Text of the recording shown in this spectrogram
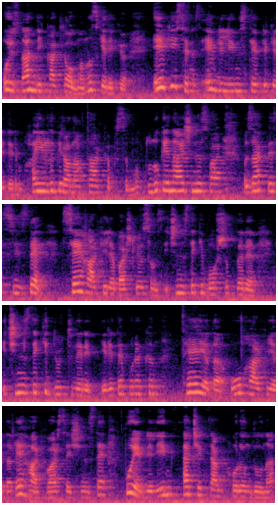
O yüzden dikkatli olmanız gerekiyor. Evliyseniz evliliğinizi tebrik ederim. Hayırlı bir anahtar kapısı, mutluluk enerjiniz var. Özellikle sizde S harfiyle başlıyorsanız içinizdeki boşlukları, içinizdeki dürtüleri geride bırakın. T ya da U harfi ya da R harfi varsa eşinizde bu evliliğin gerçekten korunduğuna,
